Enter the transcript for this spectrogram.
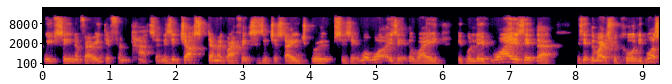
we've seen a very different pattern? Is it just demographics? Is it just age groups? Is it what? What is it? The way people live? Why is it that? Is it the way it's recorded? What's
